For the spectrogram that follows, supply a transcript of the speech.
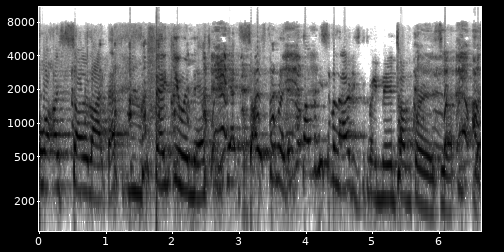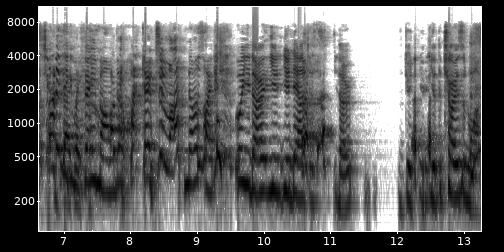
well, I so like that. Thank you, Annette. Yeah, it's so similar. There's so many similarities between me and Tom Cruise. Yeah, I was trying to think of a exactly. female that came to mind, and I was like, well, you know, you, you're now just, you know, you're, you're the chosen one.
